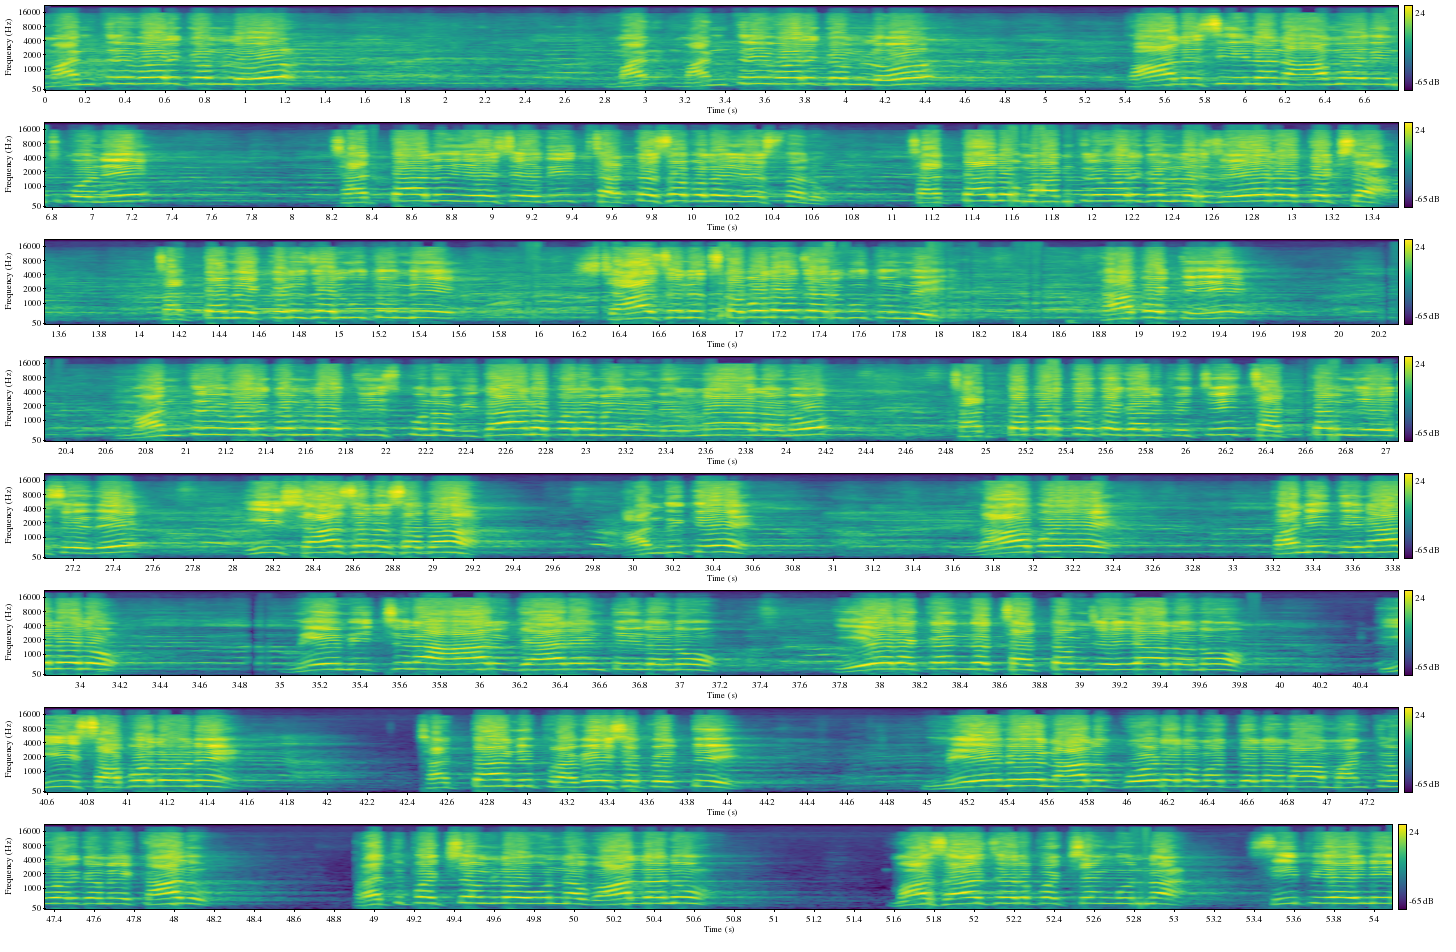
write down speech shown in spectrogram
మంత్రివర్గంలో మంత్రివర్గంలో పాలసీలను ఆమోదించుకొని చట్టాలు చేసేది చట్టసభలో చేస్తారు. చట్టాలు మంత్రివర్గంలో చేయరు అధ్యక్ష. చట్టం ఎక్కడ జరుగుతుంది? శాసనసభలో జరుగుతుంది. కాబట్టి మంత్రివర్గంలో తీసుకున్న విధానపరమైన నిర్ణయాలను చట్టబద్ధత కల్పించి చట్టం చేసేదే ఈ శాసనసభ. అందుకే రాబోయే పని దినాలలో మేమిచ్చిన ఆరు గ్యారంటీలను ఏ రకంగా చట్టం చేయాలనో ఈ సభలోనే చట్టాన్ని ప్రవేశపెట్టి మేమే నాలుగు గోడల మధ్యలో నా మంత్రివర్గమే కాదు ప్రతిపక్షంలో ఉన్న వాళ్ళను మా సహచర పక్షంగా ఉన్న సిపిఐని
